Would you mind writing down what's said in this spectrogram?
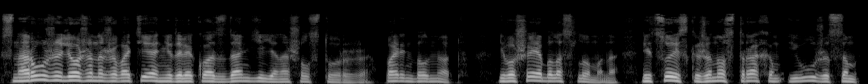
Снаружи, лежа на животе, недалеко от здания, я нашел сторожа. Парень был мертв. Его шея была сломана, лицо искажено страхом и ужасом,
